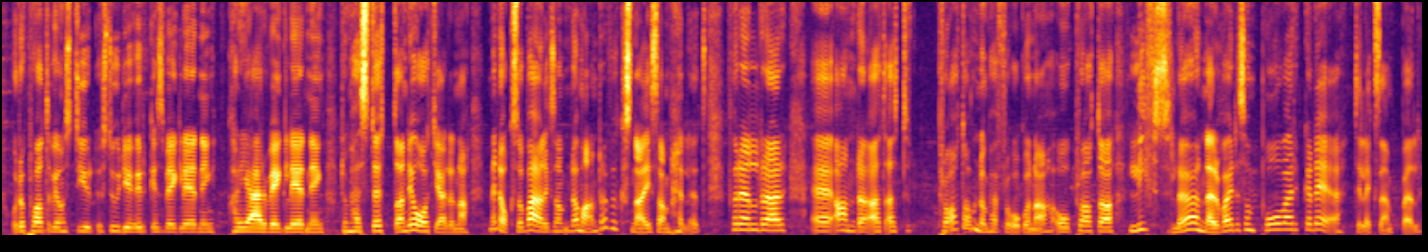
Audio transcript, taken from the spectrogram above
Och då pratar vi om studie och yrkesvägledning, karriärvägledning, de här stöttande åtgärderna men också bara liksom de andra vuxna i samhället, föräldrar, eh, andra, att, att prata om de här frågorna och prata livslöner. Vad är det som påverkar det till exempel?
